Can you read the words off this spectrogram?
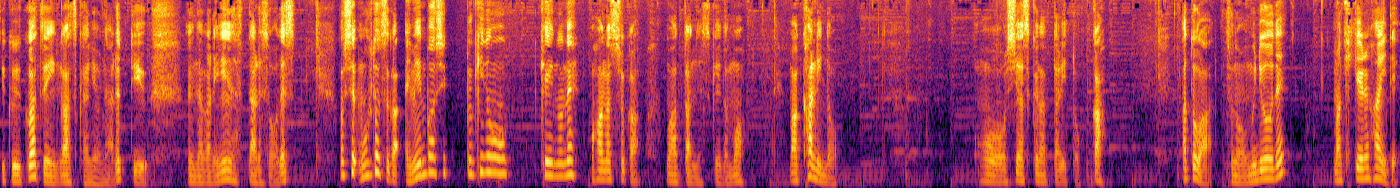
ゆくゆくは全員が使えるようになるっていう流れになるそうです。そしてもう一つが、メンバーシップ機能系のね、お話とかもあったんですけれども、まあ、管理の方をしやすくなったりとか、あとは、その無料で、まあ、聞ける範囲で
